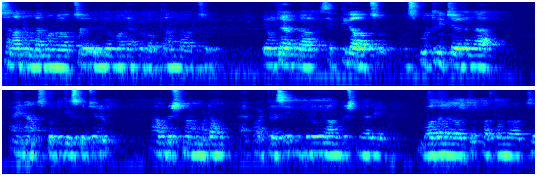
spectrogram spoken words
సనాతన ధర్మం కావచ్చు హిందూ మతం యొక్క గొప్పతనం కావచ్చు యువత యొక్క శక్తి కావచ్చు స్ఫూర్తినిచ్చే విధంగా ఆయన స్ఫూర్తి తీసుకొచ్చారు. రామకృష్ణ మఠం ఏర్పాటు చేసి గురువు రామకృష్ణ గారి బోధనలు కావచ్చు తత్వం కావచ్చు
